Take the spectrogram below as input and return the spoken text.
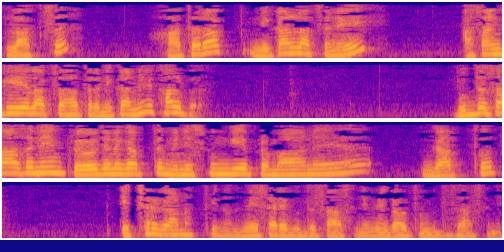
ලක්ෂ හතරක් නිකන් ලක්ෂ නෙවෙයි අසංකේය ලක්ෂ හතර නිකන් නෙවෙයි කල්ප. බුද්ධ ශාසනයෙන් ප්‍රයෝජන ගත්ත මිනිසුන්ගේ ප්‍රමාණය ගත්තොත් එච්චර ගාණක් තියෙනවද මේ සැරේ බුද්ධ ශාසනය මේ ගෞතම බුද්ධ ශාසනය?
